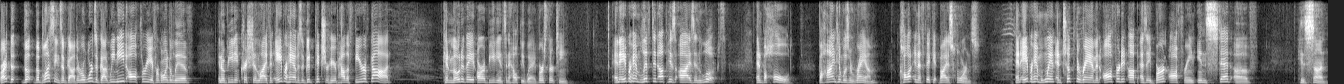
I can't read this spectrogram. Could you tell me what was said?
Right? The, the, the blessings of God, the rewards of God. We need all three if we're going to live an obedient Christian life. And Abraham is a good picture here of how the fear of God can motivate our obedience in a healthy way. Verse 13. And Abraham lifted up his eyes and looked, and behold, behind him was a ram caught in a thicket by his horns. And Abraham went and took the ram and offered it up as a burnt offering instead of his son.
